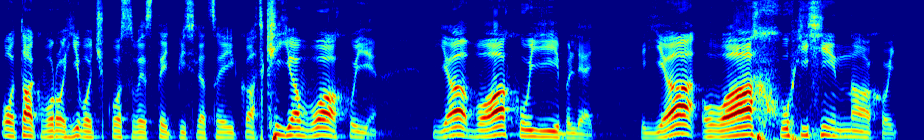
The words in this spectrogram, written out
Отак ворогів очко свистить після цієї катки. Я в ахуї. Я в ахуї, блядь. Я в ахуї, нахуй.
